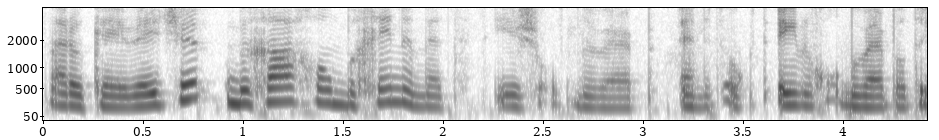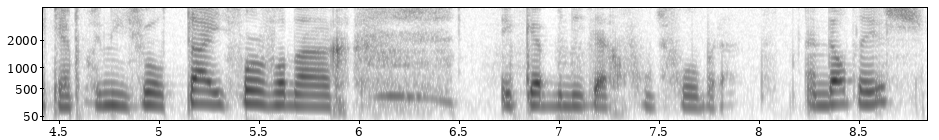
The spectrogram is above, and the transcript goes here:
Maar oké, weet je. We gaan gewoon beginnen met het eerste onderwerp. En het ook het enige onderwerp. Want ik heb niet veel tijd voor vandaag. Ik heb me niet echt goed voorbereid. En dat is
